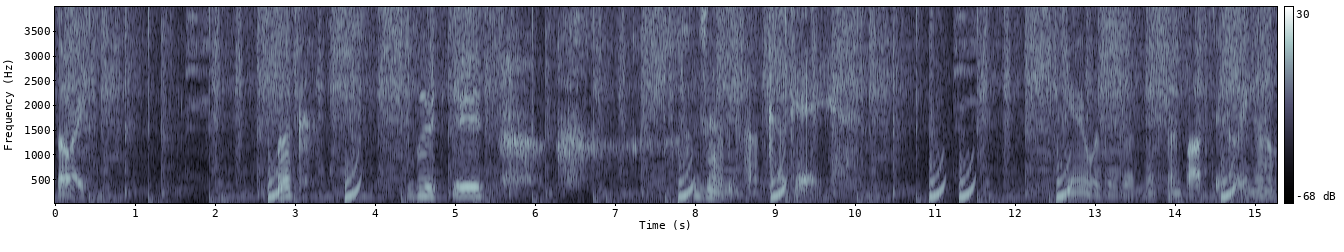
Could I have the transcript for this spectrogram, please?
Sorry. Buck. Versus. Zombie punk. Okay. Here we're gonna go next one, Boston Arena.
